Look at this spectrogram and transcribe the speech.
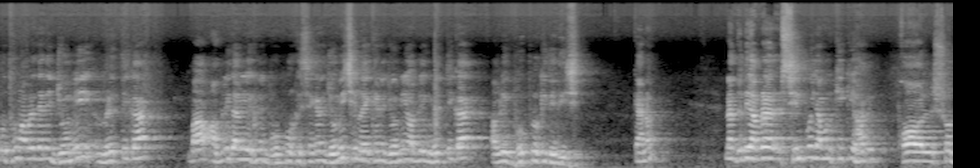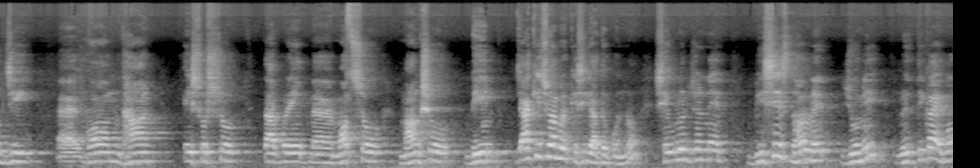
প্রথম আমরা জানি জমি, মৃত্তিকা বা অবলিক আমি এখানে ভূপ্রকৃতি সেখানে জমি ছিল, এখানে জমি অবলিক মৃত্তিকা অবলিক ভূপ্রকৃতি দিয়েছি। কেন? না, যদি আমরা শিল্প যেমন কি কি হবে? ফল, সবজি গম, ধান, এই শস্য তারপরে মৎস্য, মাংস, ডিম, যা কিছু আমরা কৃষিজাত পণ্য, সেগুলোর জন্য বিশেষ ধরনের জমি, মৃত্তিকা এবং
